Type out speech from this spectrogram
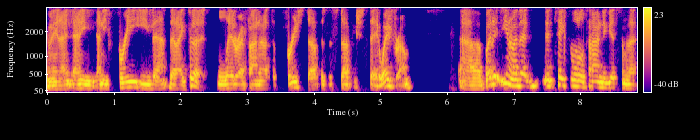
I mean, any any free event that I could. Later, I found out that the free stuff is the stuff you should stay away from. Uh, but it, you know that it takes a little time to get some of that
